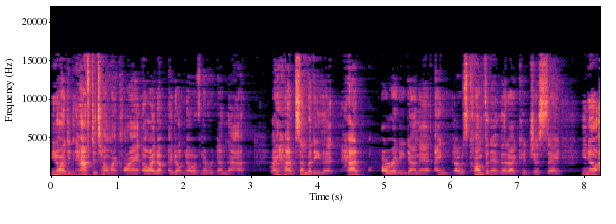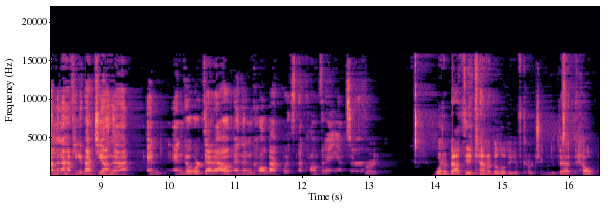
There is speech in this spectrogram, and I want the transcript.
you know, I didn't have to tell my client, oh, I don't, I don't know, I've never done that. I had somebody that had already done it. I, I was confident that I could just say, you know, I'm going to have to get back to you on that and, and go work that out and then call back with a confident answer. Right. What about the accountability of coaching? Did that help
